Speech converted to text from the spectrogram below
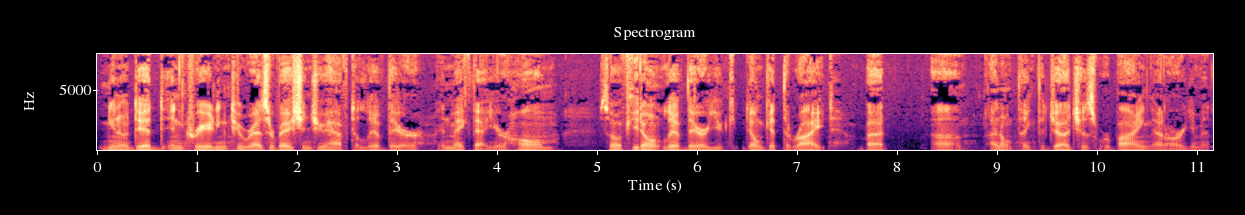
you know, did in creating two reservations. You have to live there and make that your home. So if you don't live there, you don't get the right. But uh, I don't think the judges were buying that argument.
